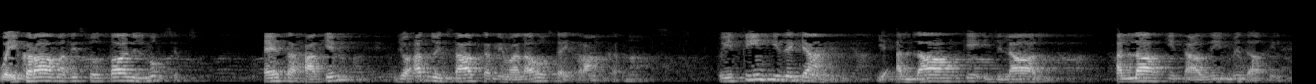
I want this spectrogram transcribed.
وہ اکرام سلطان المقصد ایسا حاکم جو عدل انصاف کرنے والا ہو، اس کا اکرام کرنا۔ تو یہ تین چیزیں کیا ہیں؟ یہ اللہ کے اجلال، اللہ کی تعظیم میں داخل ہے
